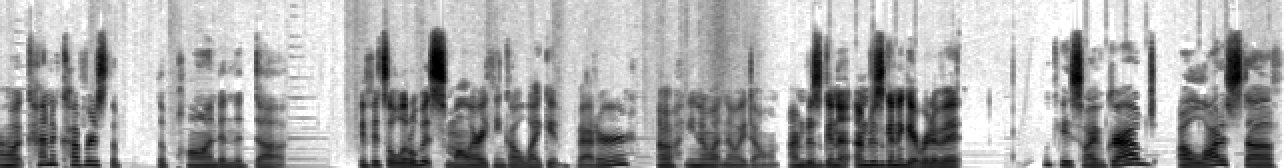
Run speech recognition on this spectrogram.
Oh, it kind of covers the, the pond and the duck. If it's a little bit smaller, I think I'll like it better. Oh, you know what? No, I don't. I'm just gonna I'm just gonna get rid of it. Okay, so I've grabbed a lot of stuff.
